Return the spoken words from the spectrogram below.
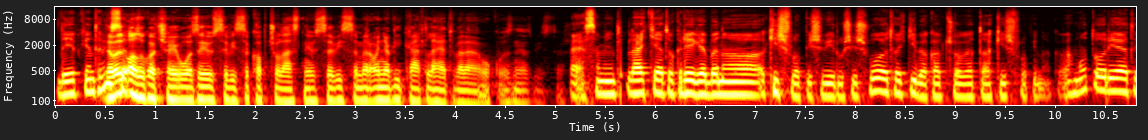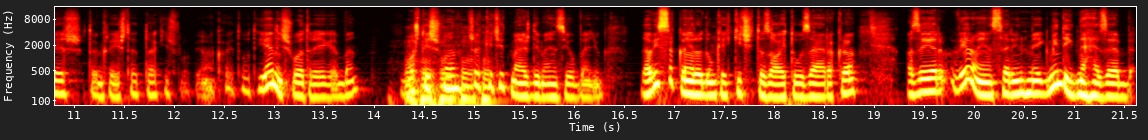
De egyébként, vissza... De azokat se jó azért össze-vissza kapcsolászni össze-vissza, mert anyagi kárt lehet vele okozni, az biztos. Persze, mint látjátok, régebben a kisflopis vírus is volt, hogy kibekapcsolgatta a kisflopinak a motorját, és tönkre is tette a kisflopi meghajtót. Ilyen is volt régebben. Most is van, csak kicsit más dimenzióban megyünk. De ha visszakanyarodunk egy kicsit az ajtózárakra, azért véleményem szerint még mindig nehezebb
